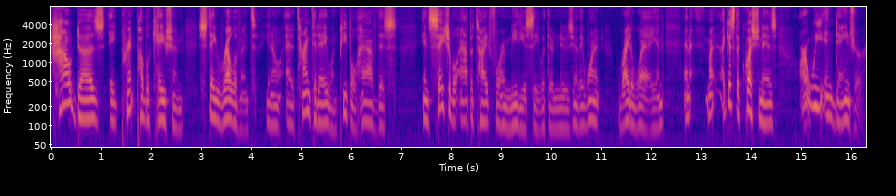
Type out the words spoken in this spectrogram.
How does a print publication stay relevant? You know, at a time today when people have this insatiable appetite for immediacy with their news. You know, they want it right away. And and my, I guess the question is, are we in danger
